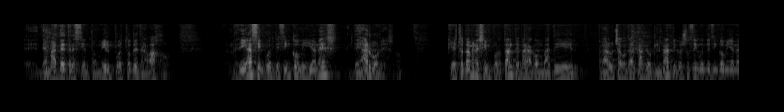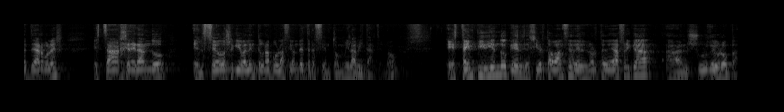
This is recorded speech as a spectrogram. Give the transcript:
eh, de más de 300.000 puestos de trabajo. Riega 55 millones de árboles, que esto también es importante para combatir, para la lucha contra el cambio climático. Esos 55 millones de árboles están generando el CO2 equivalente a una población de 300.000 habitantes. ¿no? Está impidiendo que el desierto avance del norte de África al sur de Europa.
